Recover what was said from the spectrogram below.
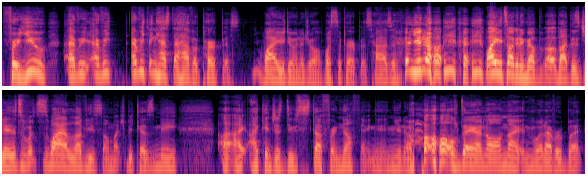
for you, every every everything has to have a purpose. Why are you doing a drill? What's the purpose? How is it? You know, why are you talking to me about this, Jay? This is, why I love you so much because me, I I can just do stuff for nothing and you know all day and all night and whatever. But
